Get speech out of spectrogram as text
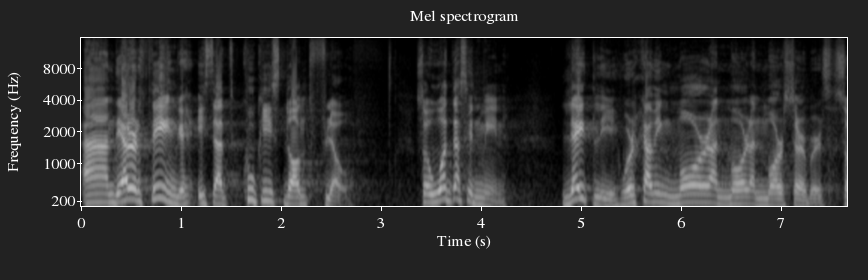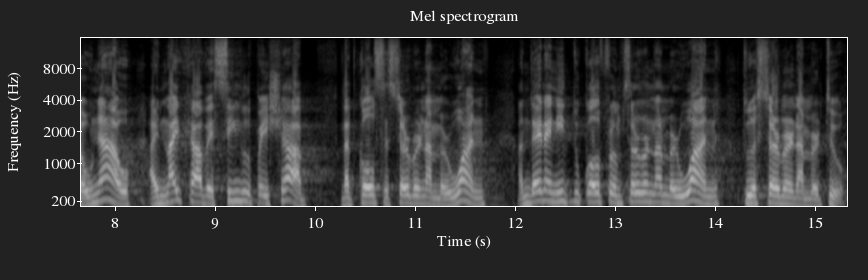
And the other thing is that cookies don't flow. So what does it mean? Lately, we're having more and more and more servers. So now I might have a single page app that calls a server number one, and then I need to call from server number one to the server number two.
